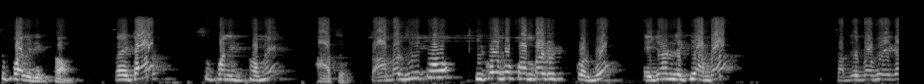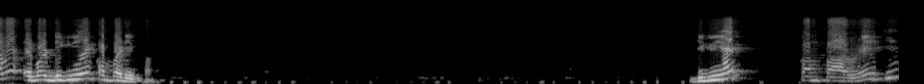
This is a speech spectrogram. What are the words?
সুপারলেটিভ ফর্ম তো এটা সুপারলেটিভ ফর্মে আছে। তো আমরা যেহেতু কি করব? কম্পারেটিভ করব। এই জন্য লিখি আমরা সাবজেক্ট ভার্ব হয়ে গেল, এরপর ডিগ্রি এ কম্পারেটিভ ফর্ম ডিগ্রি এর কম্পারেটিভ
